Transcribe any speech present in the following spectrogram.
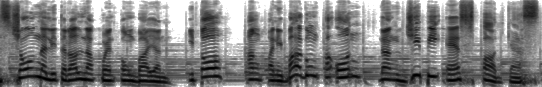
Show na literal na kwentong bayan. Ito ang panibagong taon ng GPS Podcast.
